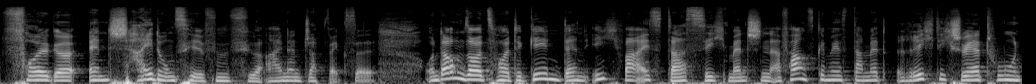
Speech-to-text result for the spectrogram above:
Folge Entscheidungshilfen für einen Jobwechsel. Und darum soll es heute gehen, denn ich weiß, dass sich Menschen erfahrungsgemäß damit richtig schwer tun,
